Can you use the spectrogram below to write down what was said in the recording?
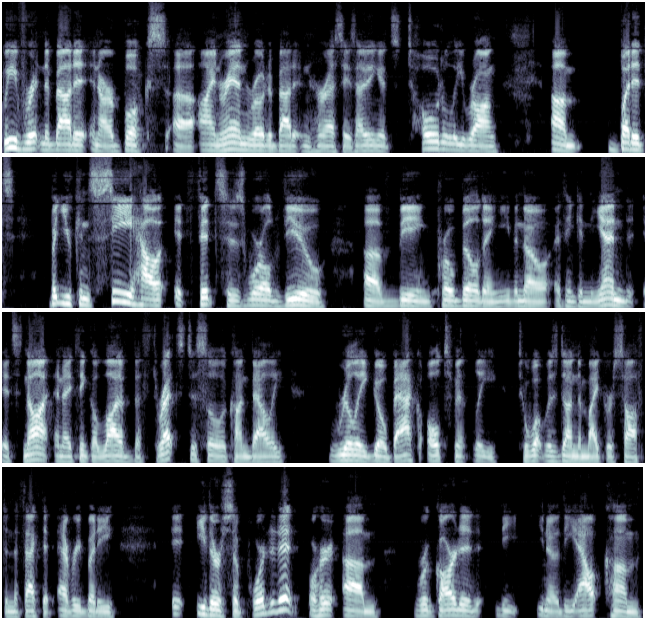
We've written about it in our books. Uh, Ayn Rand wrote about it in her essays. I think it's totally wrong, um, but it's but you can see how it fits his worldview of being pro building, even though I think in the end it's not. And I think a lot of the threats to Silicon Valley really go back ultimately to what was done to Microsoft and the fact that everybody either supported it or um, regarded the you know the outcome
